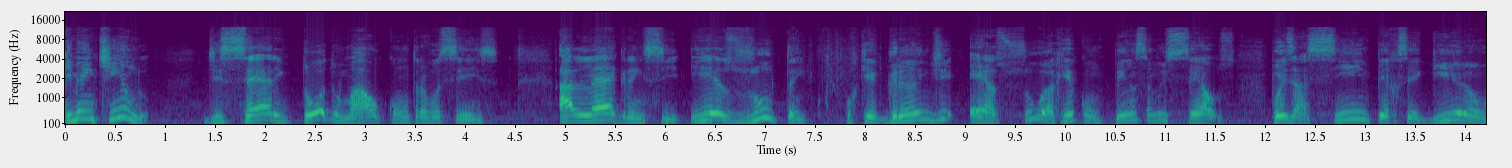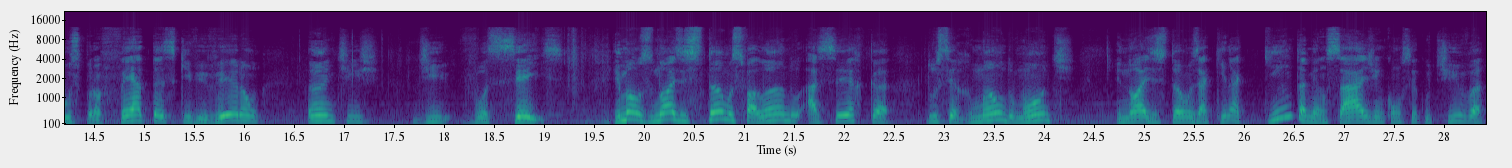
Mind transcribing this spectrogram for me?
e mentindo, disserem todo mal contra vocês. Alegrem-se e exultem, porque grande é a sua recompensa nos céus, pois assim perseguiram os profetas que viveram antes de vocês. Irmãos, nós estamos falando acerca do Sermão do Monte e nós estamos aqui na quinta mensagem consecutiva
